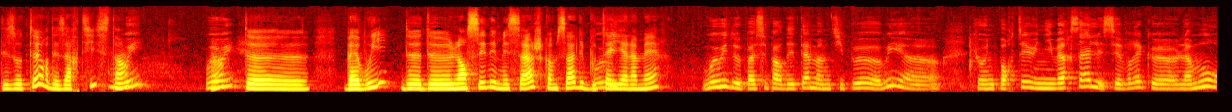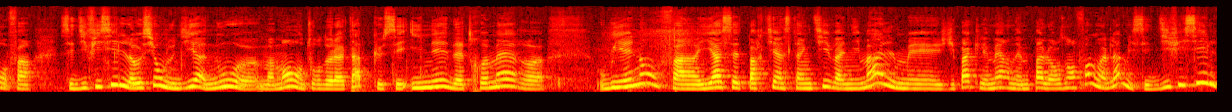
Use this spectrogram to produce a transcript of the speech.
des auteurs, des artistes. hein, Oui, oui, hein, oui. De, ben oui, de, de lancer des messages comme ça, des bouteilles oui. à la mer. Oui, oui, de passer par des thèmes un petit peu, euh, oui, euh, qui ont une portée universelle. Et c'est vrai que l'amour, enfin, c'est difficile. Là aussi, on nous dit à nous, euh, maman, autour de la table, que c'est inné d'être mère. Oui et non. Enfin, il y a cette partie instinctive animale, mais je dis pas que les mères n'aiment pas leurs enfants, loin de là, mais c'est difficile.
